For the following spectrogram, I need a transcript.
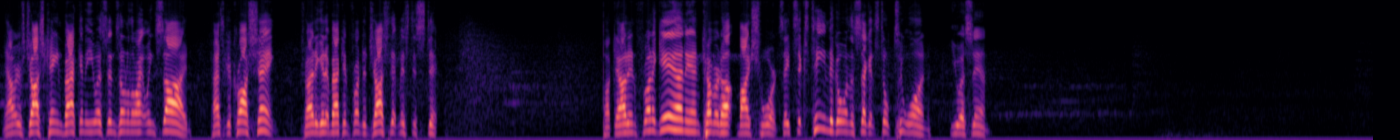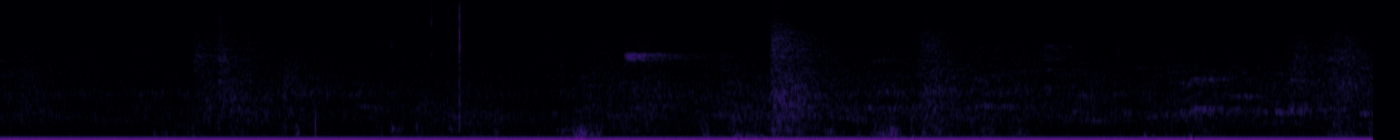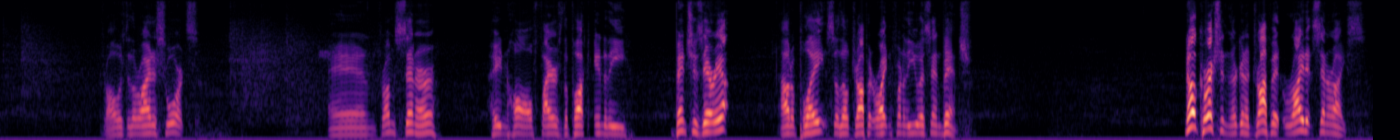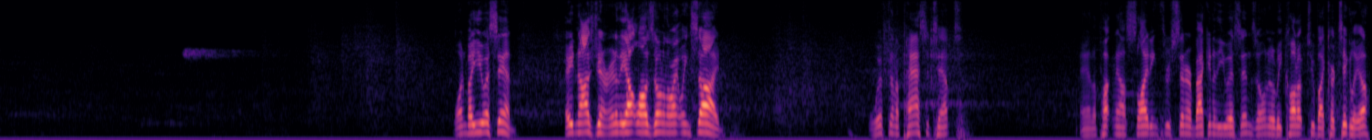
Now here's Josh Kane back in the USN zone on the right wing side. Passing across Shank. Try to get it back in front to Josh that missed his stick. Puck out in front again and covered up by Schwartz. 8.16 to go in the second, still 2 1 USN. To the right of Schwartz. And from center, Hayden Hall fires the puck into the benches area. Out of play, so they'll drop it right in front of the USN bench. No, correction. They're going to drop it right at center ice. One by USN. Aiden Ozgener into the outlaw zone on the right wing side. Whiffed on a pass attempt. And the puck now sliding through center back into the USN zone. It'll be caught up to by Cartiglia.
